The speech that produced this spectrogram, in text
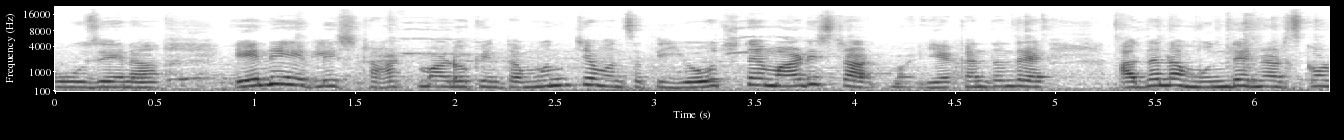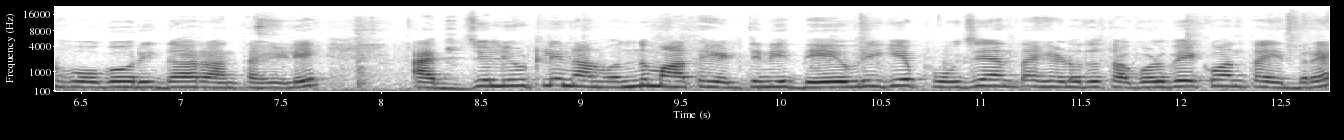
ಪೂಜೆನ ಏನೇ ಇರಲಿ ಸ್ಟಾರ್ಟ್ ಮಾಡೋಕ್ಕಿಂತ ಮುಂಚೆ ಒಂದು ಸತಿ ಯೋಚನೆ ಮಾಡಿ ಸ್ಟಾರ್ಟ್ ಮಾಡಿ. ಯಾಕಂತಂದರೆ ಅದನ್ನು ಮುಂದೆ ನಡ್ಸ್ಕೊಂಡು ಇದ್ದಾರಾ ಅಂತ ಹೇಳಿ ಅಬ್ಸಲ್ಯೂಟ್ಲಿ ನಾನು ಒಂದು ಮಾತು ಹೇಳ್ತೀನಿ, ದೇವರಿಗೆ ಪೂಜೆ ಅಂತ ಹೇಳೋದು ತಗೊಳ್ಬೇಕು ಅಂತ ಇದ್ದರೆ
